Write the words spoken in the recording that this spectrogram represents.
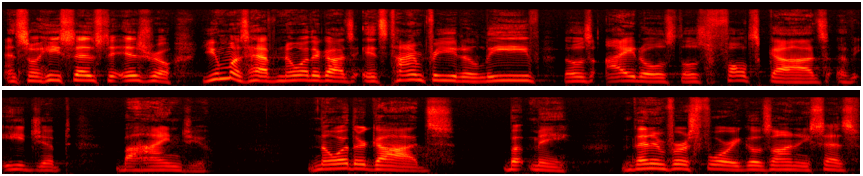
And so he says to Israel, You must have no other gods. It's time for you to leave those idols, those false gods of Egypt behind you. No other gods but me. And then in verse 4, he goes on and he says,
